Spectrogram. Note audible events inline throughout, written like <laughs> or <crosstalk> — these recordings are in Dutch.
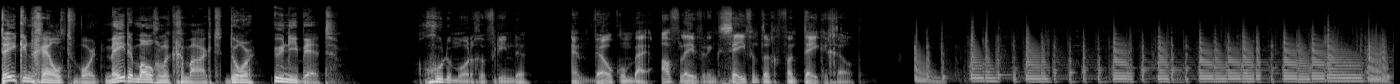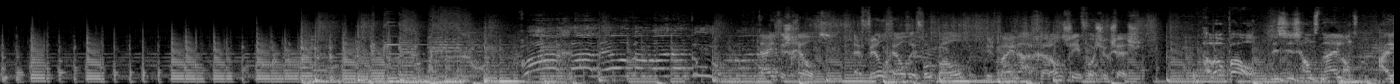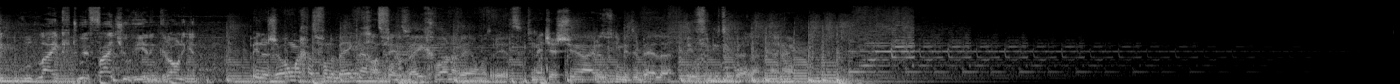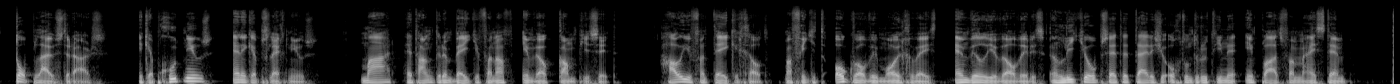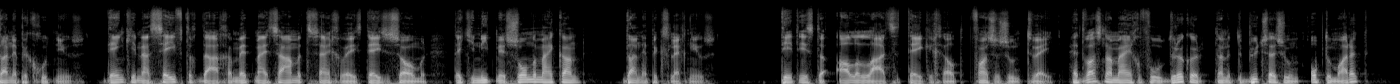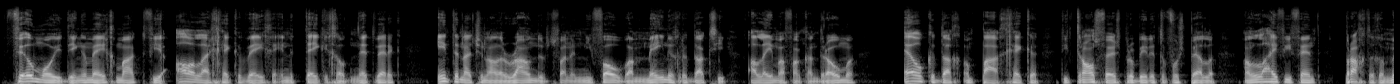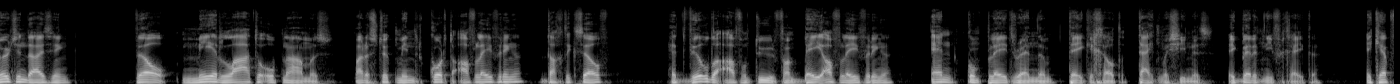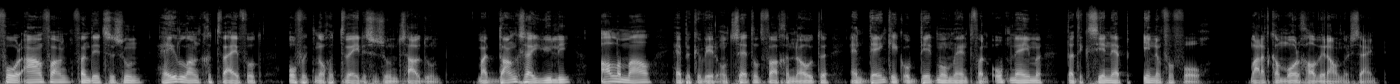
Tekengeld wordt mede mogelijk gemaakt door Unibed. Goedemorgen vrienden en welkom bij aflevering 70 van Tekengeld. Is bijna een garantie voor succes. Hallo Paul, this is Hans Nijland. I would like to invite you here in Groningen. In de zomer gaat Van de Beek naar Gaat Van de Beek gewoon naar Real Madrid. Manchester United hoeft niet meer te bellen. Die hoeven niet te bellen. Nee, nee. Top luisteraars. Ik heb goed nieuws en ik heb slecht nieuws. Maar het hangt er een beetje vanaf in welk kamp je zit. Hou je van tekengeld, maar vind je het ook wel weer mooi geweest en wil je wel weer eens een liedje opzetten tijdens je ochtendroutine in plaats van mijn stem? Dan heb ik goed nieuws. Denk je na 70 dagen met mij samen te zijn geweest deze zomer dat je niet meer zonder mij kan? Dan heb ik slecht nieuws. Dit is de allerlaatste tekengeld van seizoen 2. Het was naar mijn gevoel drukker dan het debuutseizoen op de markt. Veel mooie dingen meegemaakt via allerlei gekke wegen in het tekengeldnetwerk. Internationale roundups van een niveau waar menig redactie alleen maar van kan dromen. Elke dag een paar gekken die transfers proberen te voorspellen. Een live event, prachtige merchandising. Wel meer late opnames, maar een stuk minder korte afleveringen, dacht ik zelf. Het wilde avontuur van B-afleveringen. En compleet random tekengeld tijdmachines. Ik ben het niet vergeten. Ik heb voor aanvang van dit seizoen heel lang getwijfeld of ik nog een tweede seizoen zou doen. Maar dankzij jullie allemaal heb ik er weer ontzettend van genoten en denk ik op dit moment van opnemen dat ik zin heb in een vervolg. Maar het kan morgen alweer anders zijn.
